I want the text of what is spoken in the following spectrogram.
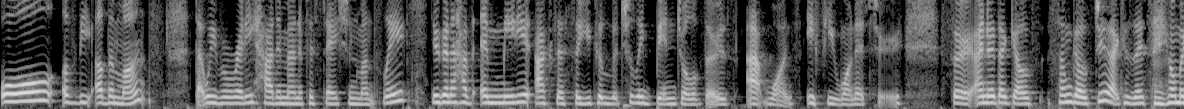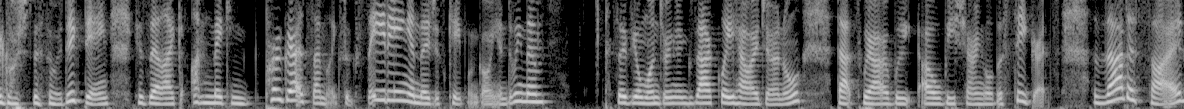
all of the other months that we've already had in Manifestation Monthly. You're going to have immediate access so you could literally binge all of those at once if you wanted to. So I know that girls, some girls do that because they say, oh my gosh, they're so addicting because they're like, I'm making progress, I'm like succeeding, and they just keep on going and doing them. So if you're wondering exactly how I journal, that's where I will be, I will be sharing all the secrets. That aside,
